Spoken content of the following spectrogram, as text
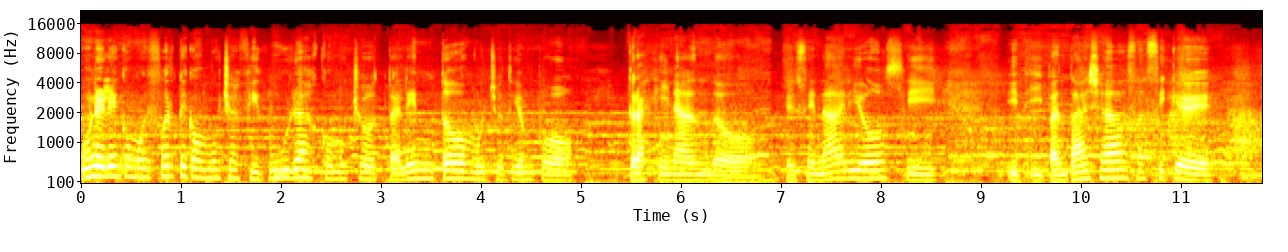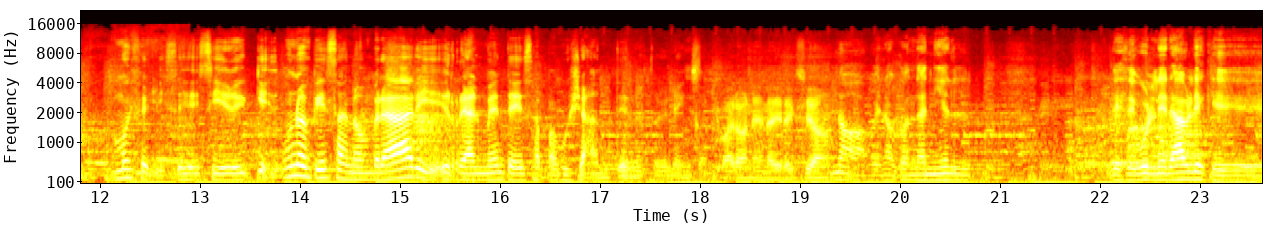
Un elenco muy fuerte con muchas figuras, con mucho talento, mucho tiempo trajinando escenarios y, pantallas, así que muy feliz. Es decir, que uno empieza a nombrar y, realmente es apabullante nuestro elenco. ¿Y varón en la dirección? No, bueno, con Daniel, desde Vulnerable, que,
